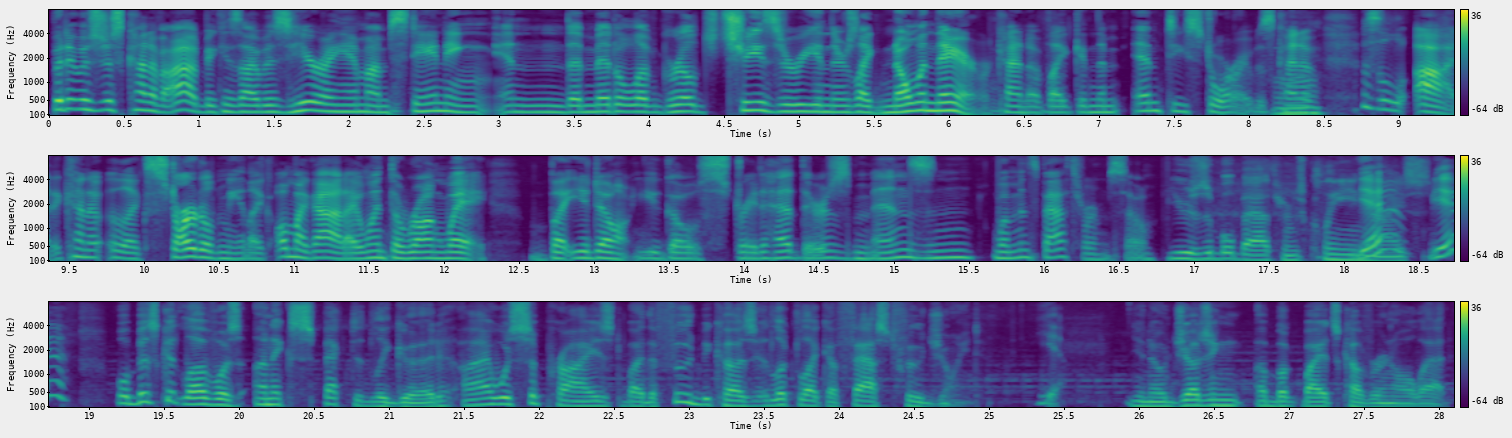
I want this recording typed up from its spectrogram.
But it was just kind of odd because I was here, I am, I'm standing in the middle of Grilled Cheeserie and there's like no one there, kind of like in the empty store. It was kind mm-hmm. of, it was a little odd. It kind of like startled me, like, oh my God, I went the wrong way. But you don't. You go straight ahead. There's men's and women's bathrooms. So, Usable bathrooms, clean, yeah, nice. yeah. Well, Biscuit Love was unexpectedly good. I was surprised by the food because it looked like a fast food joint. Yeah. You know, judging a book by its cover and all that.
